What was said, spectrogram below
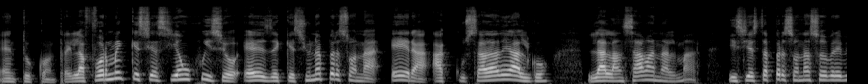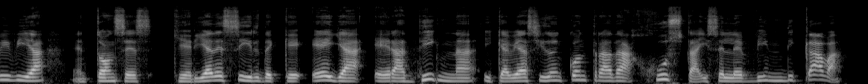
en tu contra. Y la forma en que se hacía un juicio es de que si una persona era acusada de algo, la lanzaban al mar y si esta persona sobrevivía, entonces quería decir de que ella era digna y que había sido encontrada justa y se le vindicaba.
